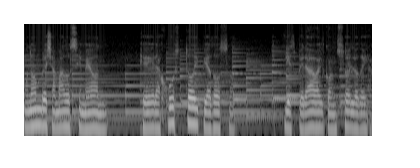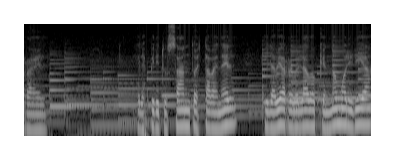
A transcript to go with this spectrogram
un hombre llamado Simeón, que era justo y piadoso, y esperaba el consuelo de Israel. El Espíritu Santo estaba en él y le había revelado que no moriría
